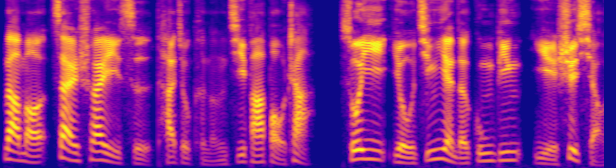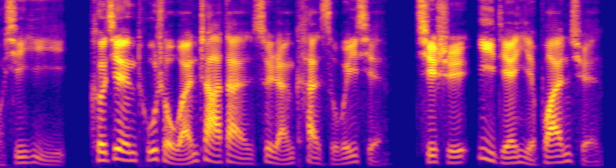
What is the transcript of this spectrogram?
那么再摔一次它就可能激发爆炸。所以有经验的工兵也是小心翼翼。可见徒手玩炸弹虽然看似危险，其实一点也不安全。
